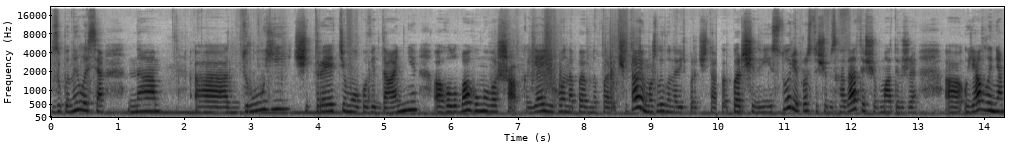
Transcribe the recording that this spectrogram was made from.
зупинилася на другій чи третьому оповіданні Голуба гумова шапка. Я його, напевно, перечитаю, можливо, навіть перечитаю перші дві історії, просто щоб згадати, щоб мати вже уявлення,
